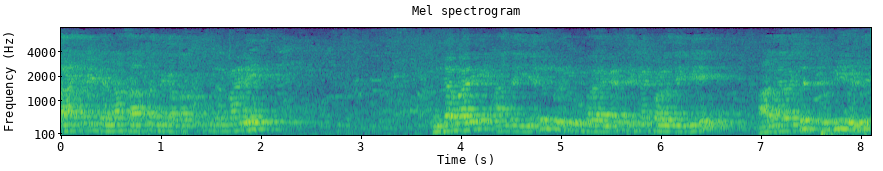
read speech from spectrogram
சாக்லேட் எல்லாம் சாப்பிட்டதுக்கு அப்புறம் இந்த மாதிரி இந்த மாதிரி அந்த எலும்பு இருக்கும் பாருங்க சின்ன குழந்தைக்கு. அதை வந்து துணி வச்சு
